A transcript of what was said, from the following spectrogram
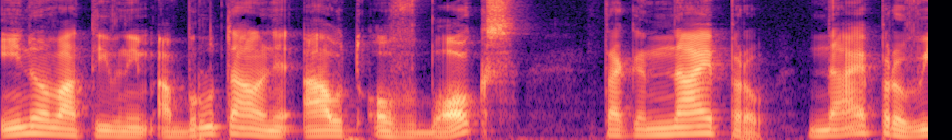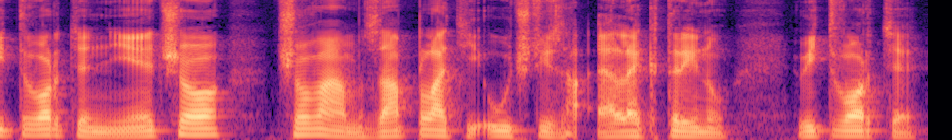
inovatívnym a brutálne out of box, tak najprv, najprv vytvorte niečo, čo vám zaplatí účty za elektrinu. Vytvorte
